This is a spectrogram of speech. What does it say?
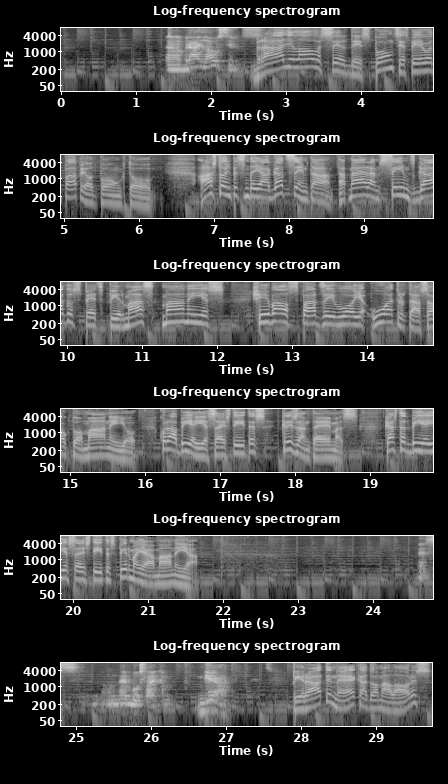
Uh, Brāļa lausirds. Brāļi lauvas sirdis, punkts, iespējot papildu punktu. 18. gadsimtā, apmēram 100 gadus pēc pirmās mānijas, šī valsts pārdzīvoja otru tā saucamo māniju, kurā bija iesaistītas krizantēmas. Kas tad bija iesaistītas pirmajā mānijā? Es nu, nebūs laikam. Pirāti. Pirāti, nē, kā domā Lauris?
